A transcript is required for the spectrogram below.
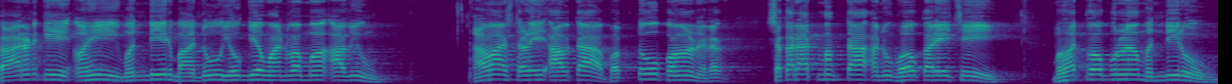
કારણ કે અહીં મંદિર બાંધવું યોગ્ય માનવામાં આવ્યું. આવા સ્થળે આવતા ભક્તો પણ સકારાત્મકતા અનુભવ કરે છે. મહત્વપૂર્ણ મંદિરો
